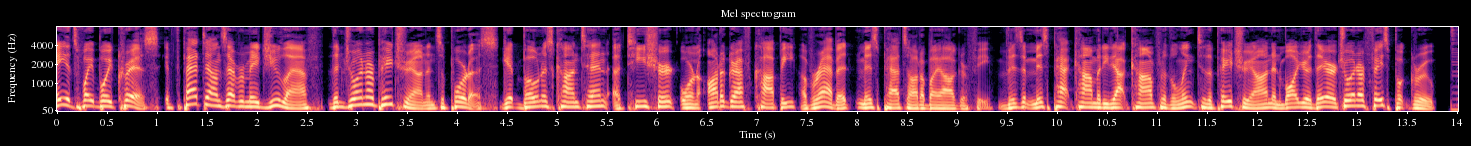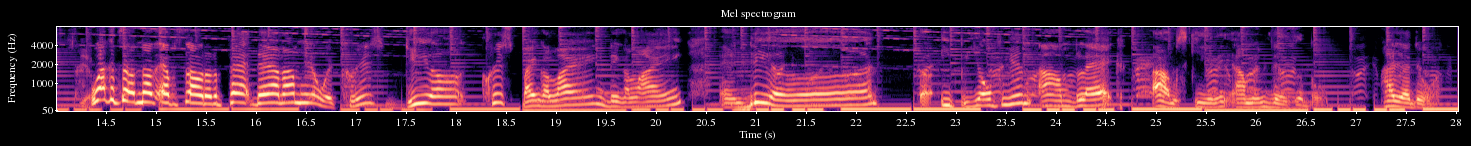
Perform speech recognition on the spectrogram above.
Hey, it's White Boy Chris. If the Pat Downs ever made you laugh, then join our Patreon and support us. Get bonus content, a t shirt, or an autographed copy of Rabbit, Miss Pat's autobiography. Visit MissPatComedy.com for the link to the Patreon, and while you're there, join our Facebook group. Welcome to another episode of the Pat Down. I'm here with Chris, Dion, Chris Bangalang, Dingalang, and Dion, the Ethiopian. I'm black, I'm skinny, I'm invisible. How y'all doing?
